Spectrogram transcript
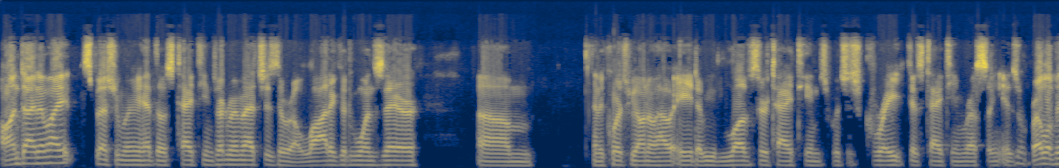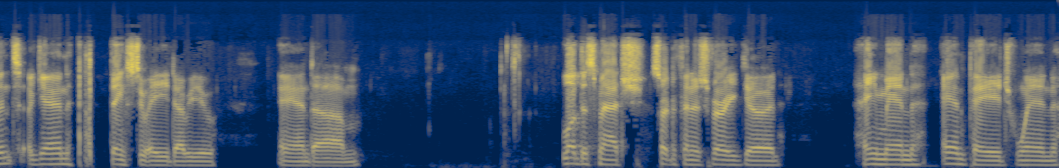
on Dynamite, especially when we had those tag team tournament matches. There were a lot of good ones there. Um, and of course, we all know how AEW loves their tag teams, which is great because tag team wrestling is relevant again, thanks to AEW. And um, love this match, start to finish, very good. Hangman and Page win,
